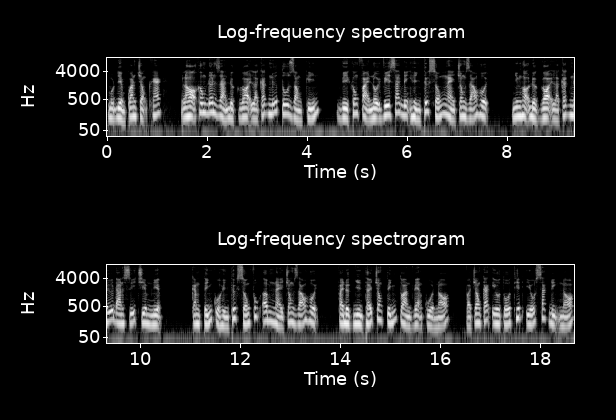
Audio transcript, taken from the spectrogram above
Một điểm quan trọng khác là họ không đơn giản được gọi là các nữ tu dòng kín, vì không phải nội vi xác định hình thức sống này trong giáo hội, nhưng họ được gọi là các nữ đan sĩ chiêm niệm, Căn tính của hình thức sống phúc âm này trong giáo hội phải được nhìn thấy trong tính toàn vẹn của nó và trong các yếu tố thiết yếu xác định nó,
